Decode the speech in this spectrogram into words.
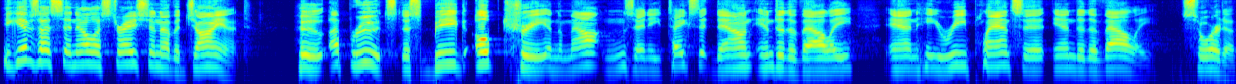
He gives us an illustration of a giant who uproots this big oak tree in the mountains and he takes it down into the valley and he replants it into the valley, sort of.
